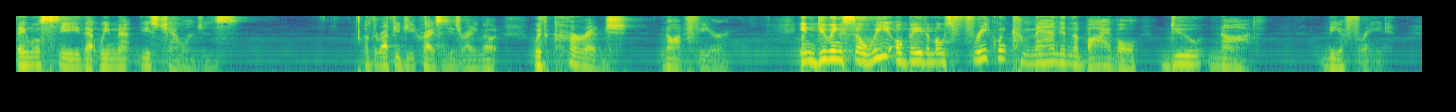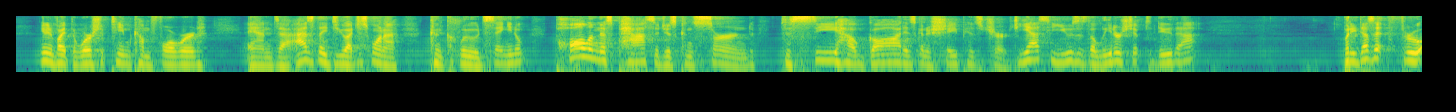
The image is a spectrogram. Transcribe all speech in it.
they will see that we met these challenges of the refugee crisis he's writing about with courage, not fear. In doing so, we obey the most frequent command in the Bible do not be afraid. I'm going to invite the worship team come forward. And uh, as they do, I just want to conclude saying, you know, Paul in this passage is concerned to see how God is going to shape his church. Yes, he uses the leadership to do that, but he does it through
